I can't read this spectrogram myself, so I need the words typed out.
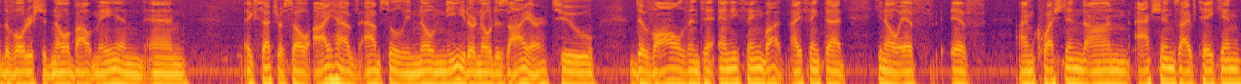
the voters should know about me and and etc. So I have absolutely no need or no desire to devolve into anything but. I think that you know if if I'm questioned on actions I've taken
